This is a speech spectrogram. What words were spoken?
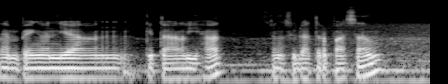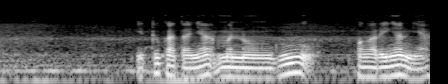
lempengan yang kita lihat yang sudah terpasang itu katanya menunggu pengeringan ya.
